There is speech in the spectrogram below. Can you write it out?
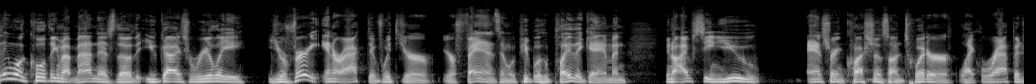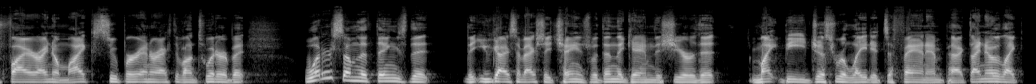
think one cool thing about Madden is though that you guys really you're very interactive with your your fans and with people who play the game, and you know I've seen you answering questions on Twitter like rapid fire. I know Mike's super interactive on Twitter, but what are some of the things that that you guys have actually changed within the game this year that might be just related to fan impact. I know like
